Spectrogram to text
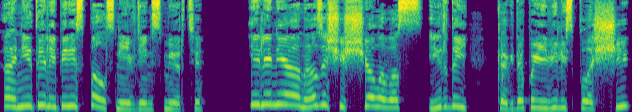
«А не ты ли переспал с ней в день смерти? Или не она защищала вас с Ирдой, когда появились плащи?»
